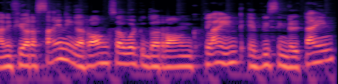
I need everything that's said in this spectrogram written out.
And if you're assigning a wrong server to the wrong client every single time,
